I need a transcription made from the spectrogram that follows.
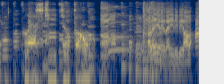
Bless you. to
